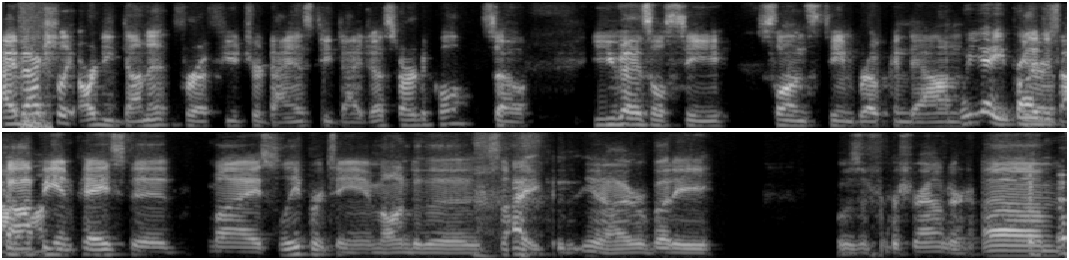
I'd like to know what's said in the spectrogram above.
I've actually already done it for a future Dynasty Digest article, so you guys will see Sloan's team broken down. well, yeah, you probably just about copy month. and pasted my sleeper team onto the site. 'cause, You know, everybody was a first rounder. Um,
